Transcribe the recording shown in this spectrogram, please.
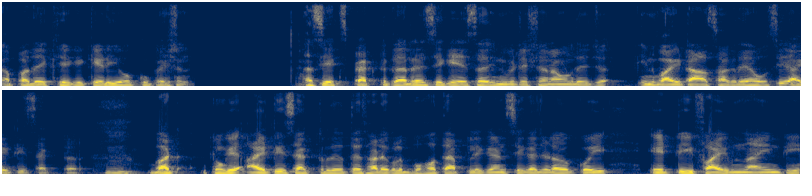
ਆਪਾਂ ਦੇਖੀਏ ਕਿ ਕਿਹੜੀ ਓਕੂਪੇਸ਼ਨ ਅਸੀਂ ਐਕਸਪੈਕਟ ਕਰ ਰਹੇ ਸੀ ਕਿ ਇਸ ਇਨਵੀਟੇਸ਼ਨ ਰਾਉਂਡ ਦੇ ਵਿੱਚ ਇਨਵਾਈਟ ਆ ਸਕਦੇ ਆ ਉਹ ਸੀ ਆਈਟੀ ਸੈਕਟਰ ਬਟ ਕਿਉਂਕਿ ਆਈਟੀ ਸੈਕਟਰ ਦੇ ਉੱਤੇ ਸਾਡੇ ਕੋਲ ਬਹੁਤ ਐਪਲੀਕੈਂਟ ਸੀਗਾ ਜਿਹੜਾ ਕੋਈ 85 90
